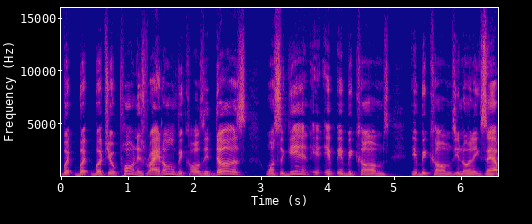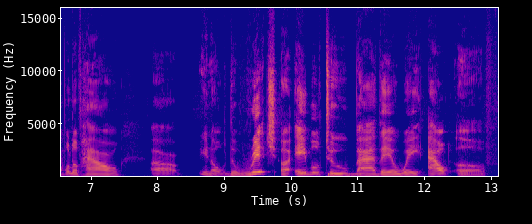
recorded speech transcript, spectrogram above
But but but your point is right on because it does once again it, it, it becomes it becomes you know an example of how uh, you know the rich are able to buy their way out of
